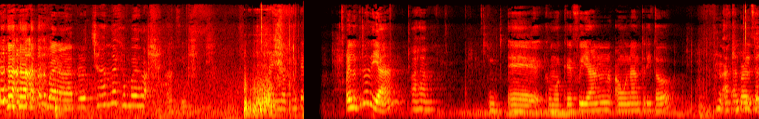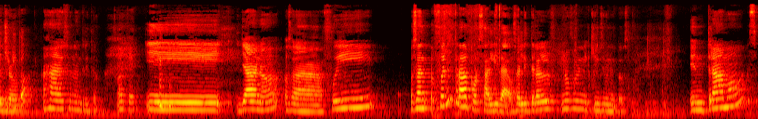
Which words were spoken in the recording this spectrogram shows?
Bueno, aprovechando, déjame voy a. Ah, sí. El otro día, Ajá. eh, como que fui a un, a un antrito. Aquí por el ¿Antrito centro. chiquito? Ajá, es un antrito. Ok. Y ya, ¿no? O sea, fui. O sea, fue de entrada por salida. O sea, literal, no fueron ni 15 minutos. Entramos,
